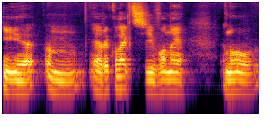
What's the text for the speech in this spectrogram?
І ем, реколекції вони ну,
